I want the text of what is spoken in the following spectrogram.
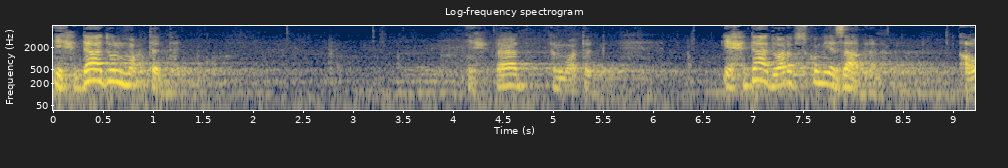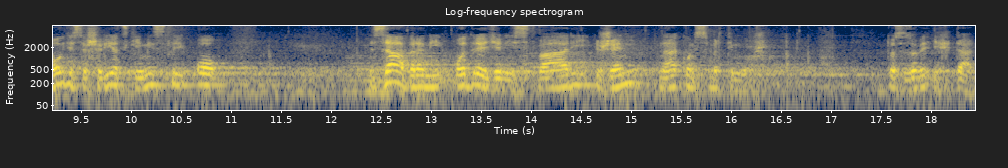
Ihdadul mu'tad. Ihdad al-mu'tad. Ihdad u arapskom je zabrana. A ovdje se šerijatski misli o zabrani određeni stvari ženi nakon smrti muža. To se zove ihdad.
